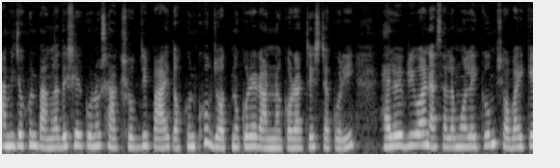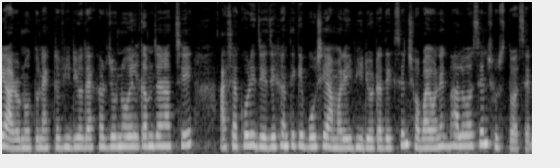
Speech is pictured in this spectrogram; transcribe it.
আমি যখন বাংলাদেশের কোনো শাকসবজি পাই, তখন খুব যত্ন করে রান্না করার চেষ্টা করি। হ্যালো এভরিওয়ান, আসসালামু আলাইকুম। সবাইকে আরও নতুন একটা ভিডিও দেখার জন্য ওয়েলকাম জানাচ্ছি। আশা করি যে যেখান থেকে বসে আমার এই ভিডিওটা দেখছেন, সবাই অনেক ভালো আছেন, সুস্থ আছেন।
